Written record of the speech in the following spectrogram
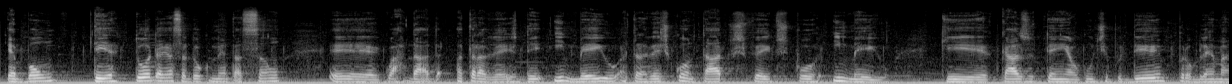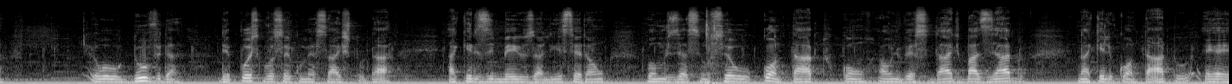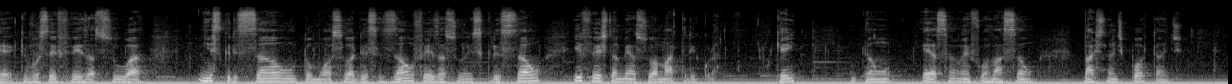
é bom ter toda essa documentação é, guardada através de e-mail, através de contatos feitos por e-mail que caso tenha algum tipo de problema ou dúvida depois que você começar a estudar, aqueles e-mails ali serão, vamos dizer assim, o seu contato com a universidade, baseado naquele contato é, que você fez a sua inscrição, tomou a sua decisão, fez a sua inscrição e fez também a sua matrícula, ok? Então, essa é uma informação bastante importante.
